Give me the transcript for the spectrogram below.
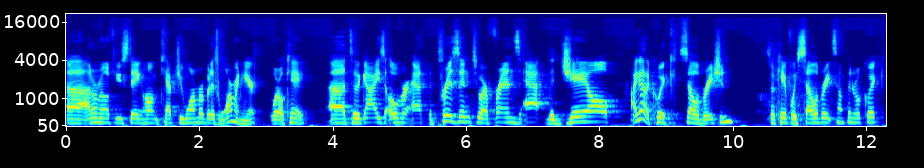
Uh, I don't know if you staying home kept you warmer, but it's warm in here. We're okay. Uh, to the guys over at the prison, to our friends at the jail. I got a quick celebration. It's okay if we celebrate something real quick.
